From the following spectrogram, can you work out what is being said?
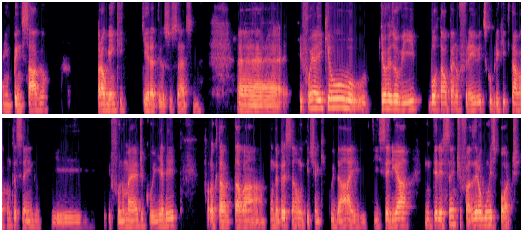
é impensável para alguém que queira ter o sucesso. Né? É, e foi aí que eu, que eu resolvi botar o pé no freio e descobrir o que estava acontecendo. E, e fui no médico e ele falou que estava com depressão, que tinha que cuidar e, e seria interessante fazer algum esporte.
